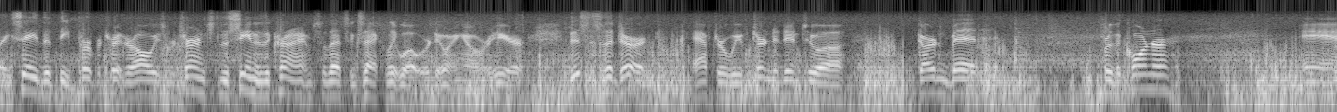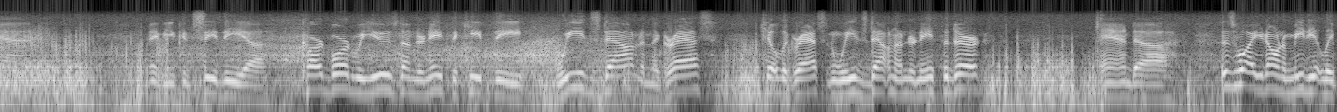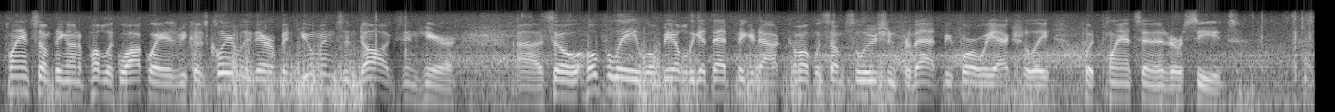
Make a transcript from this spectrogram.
They say that the perpetrator always returns to the scene of the crime, so that's exactly what we're doing over here. This is the dirt after we've turned it into a garden bed for the corner. And maybe you can see the uh, cardboard we used underneath to keep the weeds down and the grass, kill the grass and weeds down underneath the dirt. And uh, this is why you don't immediately plant something on a public walkway is because clearly there have been humans and dogs in here. Uh, so hopefully we'll be able to get that figured out, come up with some solution for that before we actually put plants in it or seeds.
